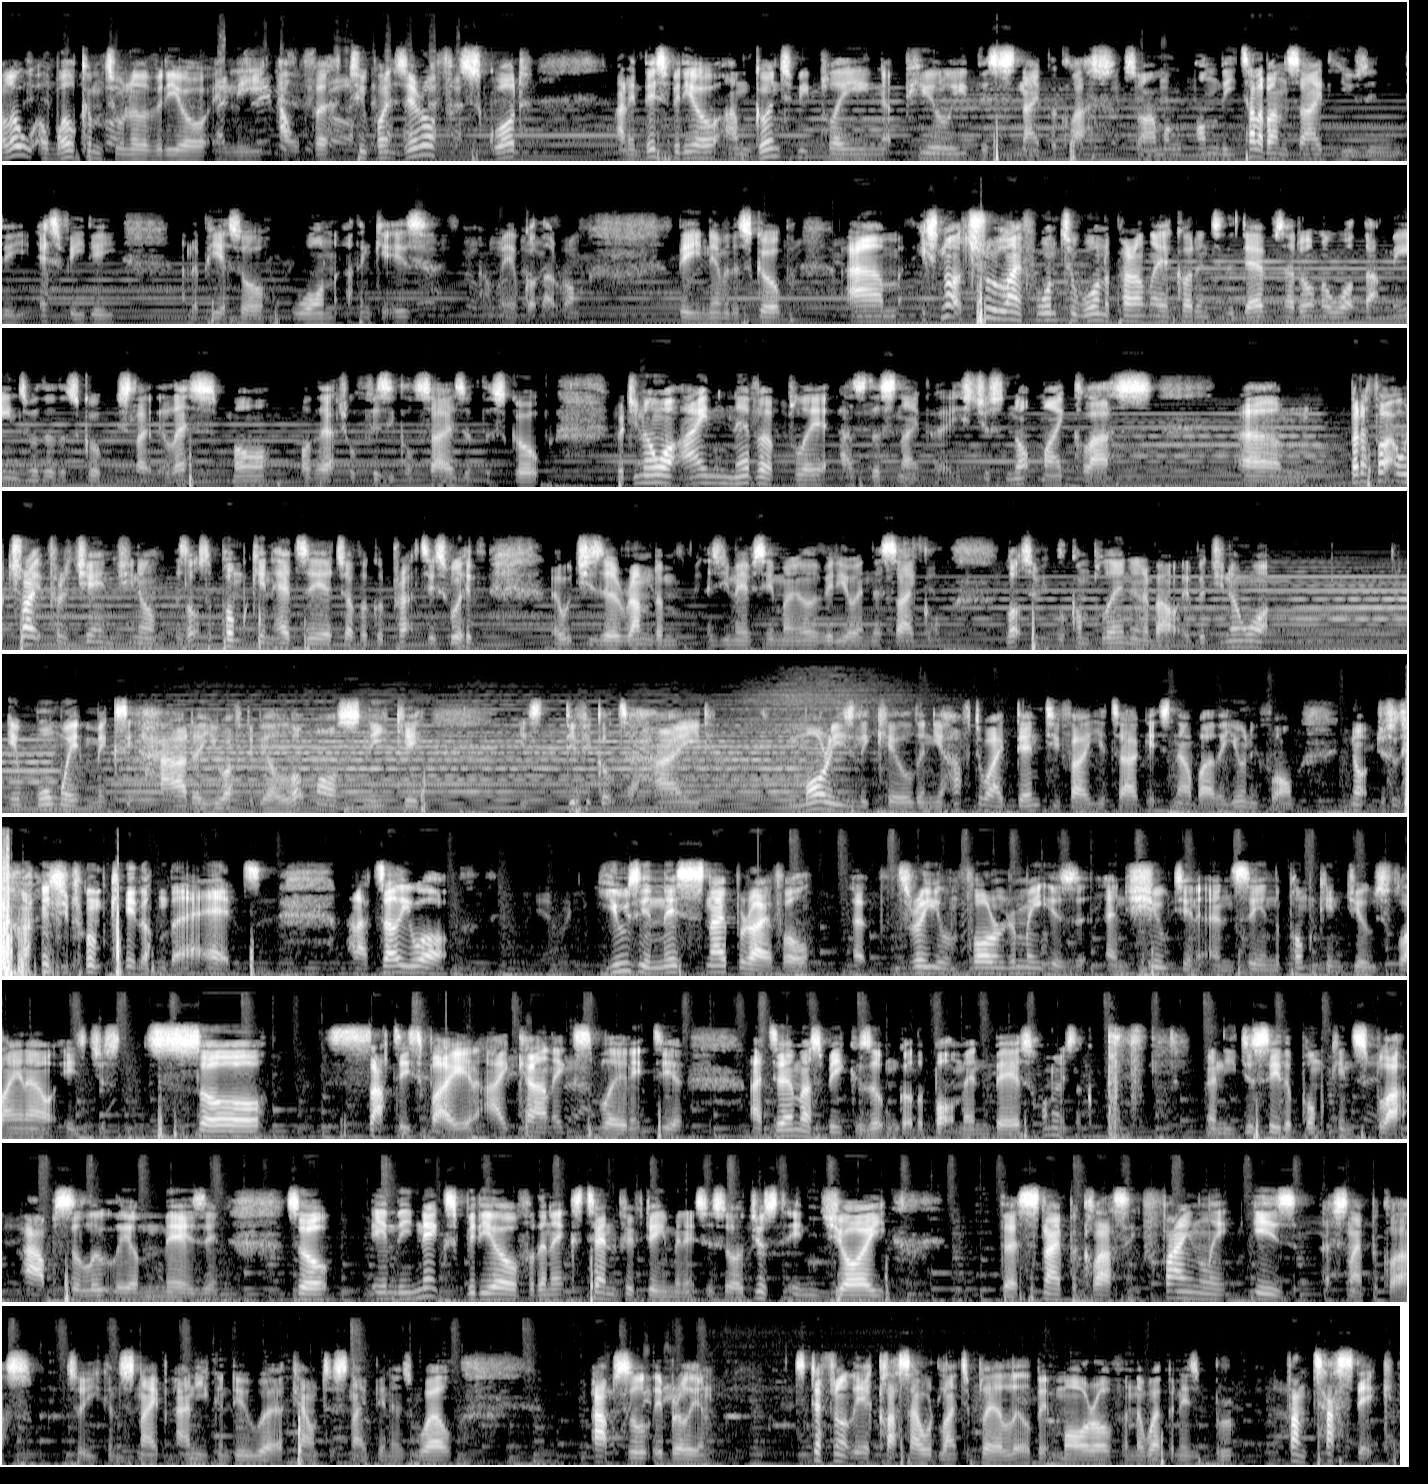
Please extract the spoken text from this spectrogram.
Hello and welcome to another video in the Alpha 2.0 for Squad. And in this video I'm going to be playing purely the sniper class. So I'm on, the Taliban side using the SVD and the PSO-1 I think it is, I may have got that wrong the name of the scope. Um, it's not true life one to one apparently according to the devs. I don't know what that means, whether the scope is slightly less, more, or the actual physical size of the scope. But you know what? I never play as the sniper. It's just not my class. Um, but I thought I would try it for a change. You know, there's lots of pumpkin heads here to have a good practice with, uh, which is a random, as you may have seen in my other video in the cycle. Lots of people complaining about it, but you know what? In one way it makes it harder. You have to be a lot more sneaky. It's difficult to hide. More easily killed and you have to identify your targets now by the uniform not just the orange pumpkin on their heads. And I tell you what using this sniper rifle at 3 and 400 meters and shooting and seeing the pumpkin juice flying out is just so satisfying. I can't explain it to you. I turn my speakers up and got the bottom end bass on it's like and you just see the pumpkin splat absolutely amazing. So in the next video for the next 10-15 minutes or so just enjoy the sniper class. It finally is a sniper class so you can snipe and you can do uh, counter sniping as well. Absolutely brilliant. It's definitely a class I would like to play a little bit more of and the weapon is fantastic.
